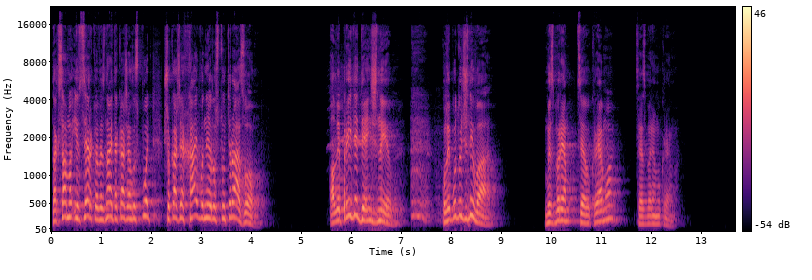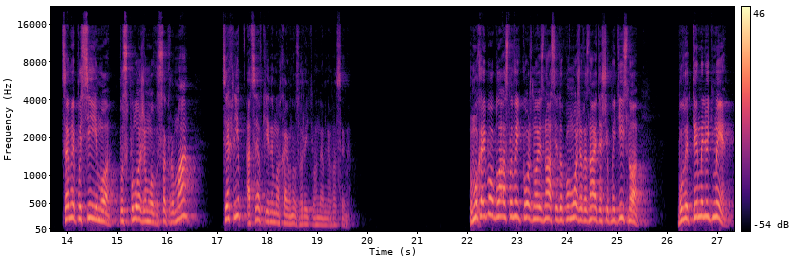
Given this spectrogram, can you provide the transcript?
Так само і в церкві, ви знаєте, каже Господь, що каже, хай вони ростуть разом. Але прийде день жнив. Коли будуть жнива, ми зберемо це окремо, це зберемо окремо. Це ми посіємо, положимо в сакрома, це хліб, а це вкинемо, хай воно згорить вогнем не гасиме. Тому хай Бог благословить кожного із нас і допоможе, ви знаєте, щоб ми дійсно були тими людьми,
